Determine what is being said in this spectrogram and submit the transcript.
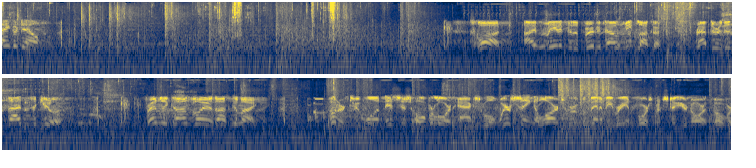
Tango down. Squad, I've made it to the Burger Town meat locker. Raptor is inside and secure. Friendly convoy is Oscar Mike. Hunter 2-1, this is Overlord Actual. We're seeing a large group of enemy reinforcements to your north. Over.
